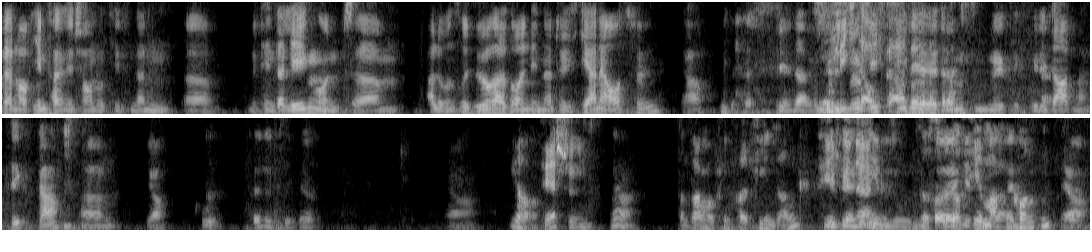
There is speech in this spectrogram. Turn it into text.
werden wir auf jeden Fall in den Shownotizen dann äh, mit hinterlegen und ähm, alle unsere Hörer sollen den natürlich gerne ausfüllen. Ja. Vielen Dank. Ja. Pflichtaufgabe. Viele, da müssen möglichst viele Daten an Tricks, klar. Ähm, ja, Sehr nützlich, ja. ja. Ja, Sehr schön. Ja, dann sagen wir auf jeden Fall vielen Dank, Vielen, vielen danke Dank. ebenso. dass Super, wir das hier machen sein. konnten. ja.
